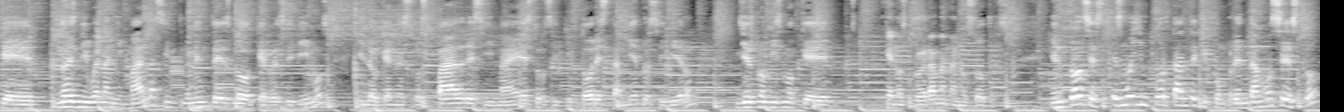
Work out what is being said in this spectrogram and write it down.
que no es ni buena ni mala, simplemente es lo que recibimos y lo que nuestros padres y maestros y tutores también recibieron y es lo mismo que, que nos programan a nosotros. Entonces, es muy importante que comprendamos esto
